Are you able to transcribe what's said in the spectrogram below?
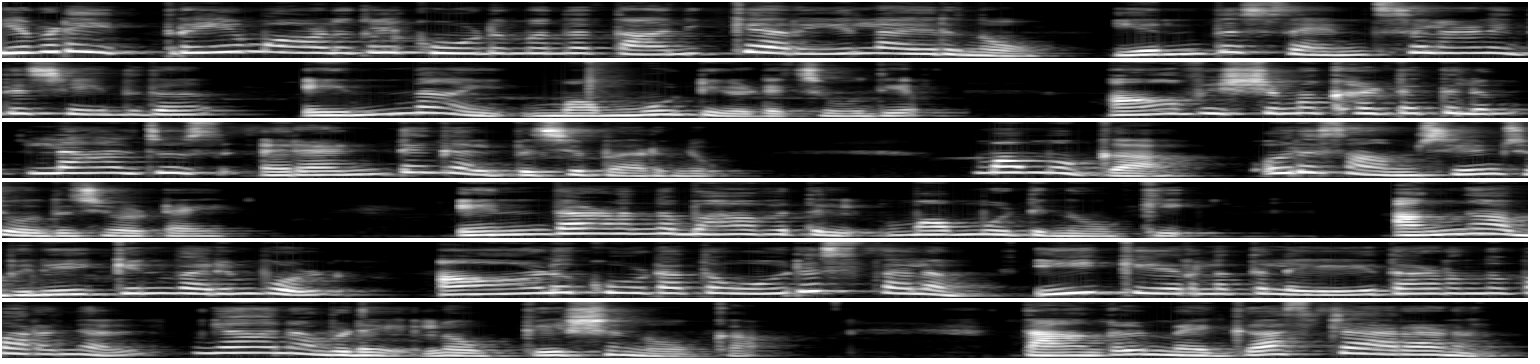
ഇവിടെ ഇത്രയും ആളുകൾ കൂടുമെന്ന് തനിക്കറിയില്ലായിരുന്നോ? എന്ത് സെൻസിലാണ് ഇത് ചെയ്തത്? എന്നായി മമ്മൂട്ടിയുടെ ചോദ്യം. ആ വിഷമഘട്ടത്തിലും ലാൽ ജോസ് രണ്ടും കൽപ്പിച്ച് പറഞ്ഞു. മമ്മൂക്ക ഒരു സംശയം ചോദിച്ചോട്ടെ? എന്താണെന്ന ഭാവത്തിൽ മമ്മൂട്ടി നോക്കി. അങ്ങ് അഭിനയിക്കാൻ വരുമ്പോൾ ആൾ കൂടാത്ത ഒരു സ്ഥലം ഈ കേരളത്തിൽ ഏതാണെന്ന് പറഞ്ഞാൽ ഞാൻ അവിടെ ലൊക്കേഷൻ നോക്കാം. താങ്കൾ മെഗാസ്റ്റാറാണ്.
